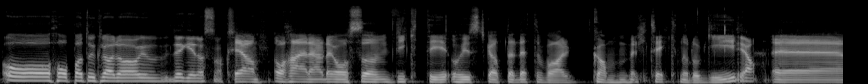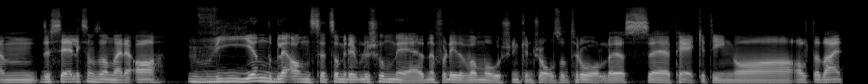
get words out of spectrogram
og håpe at du klarer å reagere raskt nok. Ja, og her er det også viktig å huske at dette var gammel teknologi. Ehm, du ser liksom sånn derre ah, Wien ble ansett som revolusjonerende fordi det var motion controls og trådløs eh, peketing og alt det der.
